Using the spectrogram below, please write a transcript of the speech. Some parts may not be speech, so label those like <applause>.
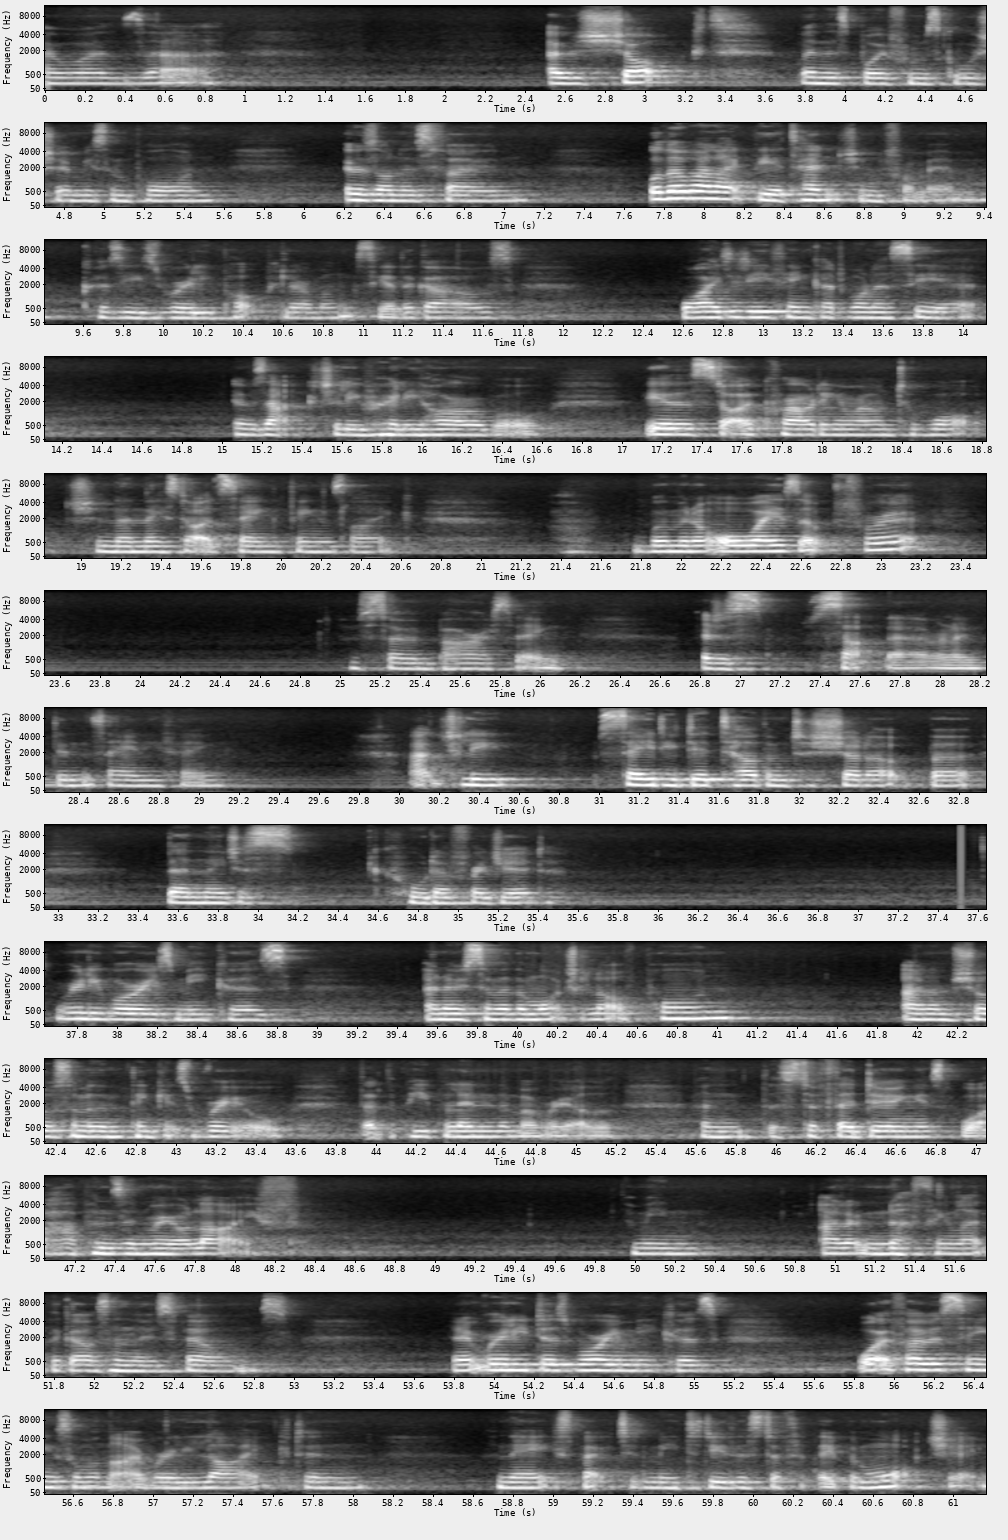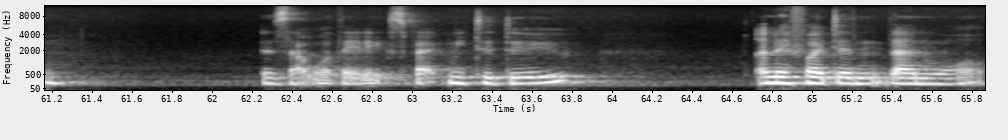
I was uh, I was shocked when this boy from school showed me some porn. It was on his phone. Although I like the attention from him because he's really popular amongst the other girls, why did he think I'd want to see it? It was actually <laughs> really horrible. The others started crowding around to watch, and then they started saying things like, "Oh, Women are always up for it. It was so embarrassing. I just sat there and I didn't say anything. Actually, Sadie did tell them to shut up, but then they just called her frigid. It really worries me because I know some of them watch a lot of porn, and I'm sure some of them think it's real, that the people in them are real, and the stuff they're doing is what happens in real life. I mean, I look nothing like the girls in those films. And it really does worry me because what if I was seeing someone that I really liked and and they expected me to do the stuff that they've been watching? Is that what they'd expect me to do? And if I didn't, then what?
